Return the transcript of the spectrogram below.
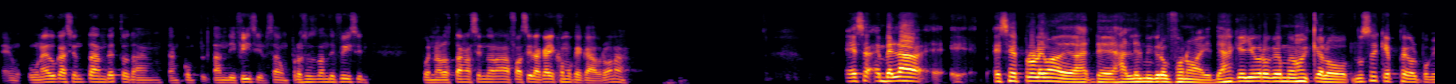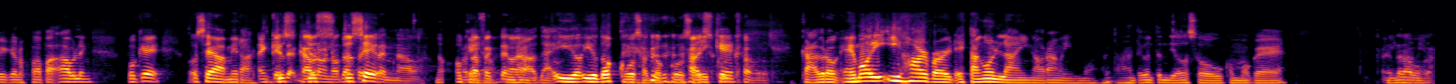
en una educación tan de esto, tan, tan, tan difícil, o sea, un proceso tan difícil, pues no lo están haciendo nada fácil acá. Y es como que cabrona. Esa, en verdad, eh, eh, ese es el problema de, de dejarle el micrófono ahí. Deja que yo creo que es mejor que lo. No sé qué es peor, porque que los papás hablen. Porque, o sea, mira. En que, yo- te- yo- cabrón, no te afecta en nada. No, No te no, afecta en no, nada. y, y dos cosas, dos cosas. High es school, que, cabrón. cabrón, Emory y Harvard están online ahora mismo. Esta gente que entendido eso, como que. Cállate la boca.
